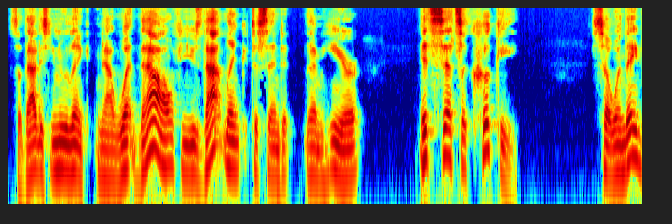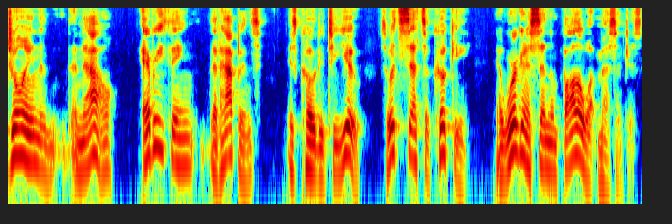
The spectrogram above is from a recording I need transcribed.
So that is your new link. Now, what now if you use that link to send it them here, it sets a cookie. So when they join now, everything that happens is coded to you. So it sets a cookie. Now we're going to send them follow-up messages,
